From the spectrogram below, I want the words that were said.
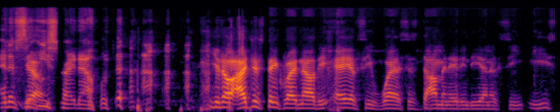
the NFC yeah. East right now. you know, I just think right now the AFC West is dominating the NFC East.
